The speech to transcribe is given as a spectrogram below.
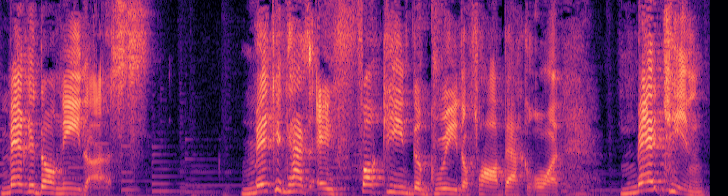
Megan don't need us. Megan has a fucking degree to fall back on. Megan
